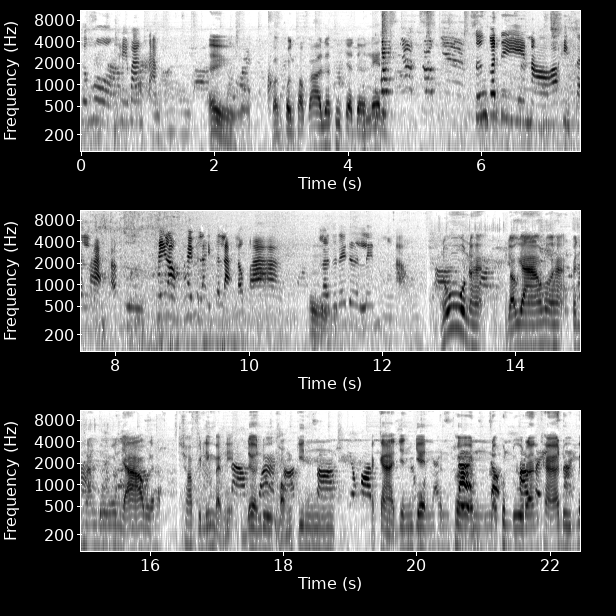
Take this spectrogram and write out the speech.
ชั่วโมงให้ว่างสามชั่วโมง เออ บางคนเขาก็เลือกที่จะเดินเล่น ซึ่งก็ดีเนาะอิสระก็คือให้เราให้เวลาอิสระเราบ้าง เออ เราจะได้เดินเล่นของเรานู่นนะฮะ ยาวๆนู่นนะฮะ เป็นทางเดินยาวเลยครับ ชอบฟีลลิ่งแบบนี้ เดินดูของกินอากาศเย็นๆเพลินๆแล้วคุณดูร้านค้าดูเม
